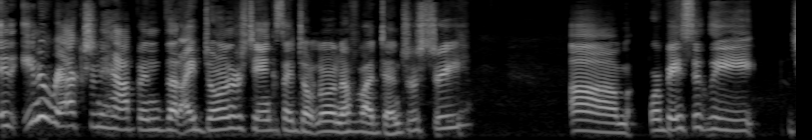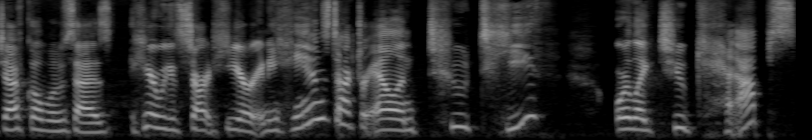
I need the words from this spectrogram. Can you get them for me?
an interaction happened that I don't understand because I don't know enough about dentistry. Um, where basically Jeff Goldblum says, "Here we can start here," and he hands Dr. Alan two teeth or like two caps,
